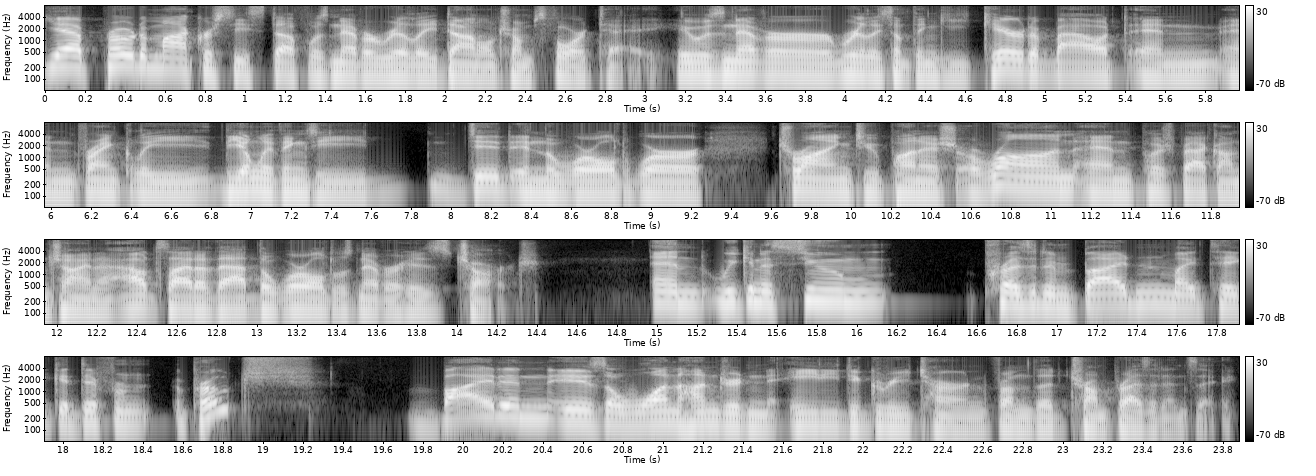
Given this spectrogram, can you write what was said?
Yeah, pro democracy stuff was never really Donald Trump's forte. It was never really something he cared about, and and frankly, the only things he did in the world were trying to punish Iran and push back on China. Outside of that, the world was never his charge. And we can assume President Biden might take a different approach. Biden is a 180 degree turn from the Trump presidency.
